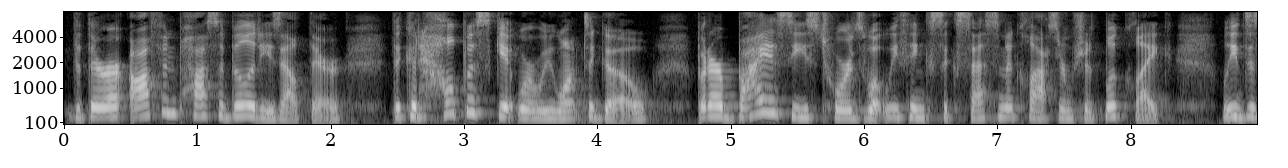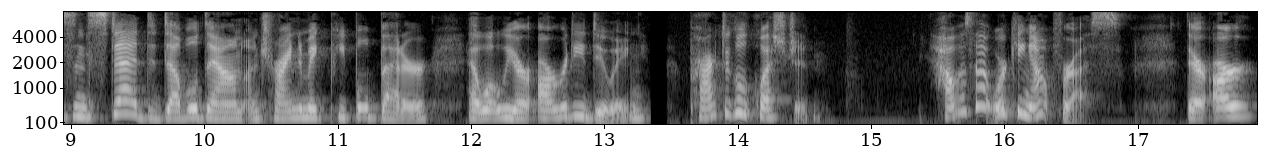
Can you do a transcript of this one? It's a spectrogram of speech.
that there are often possibilities out there that could help us get where we want to go, but our biases towards what we think success in a classroom should look like leads us instead to double down on trying to make people better at what we are already doing. Practical question How is that working out for us? There are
